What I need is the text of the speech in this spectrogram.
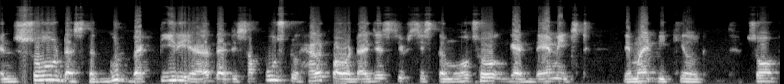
and so does the good bacteria that is supposed to help our digestive system also get damaged. They might be killed. So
